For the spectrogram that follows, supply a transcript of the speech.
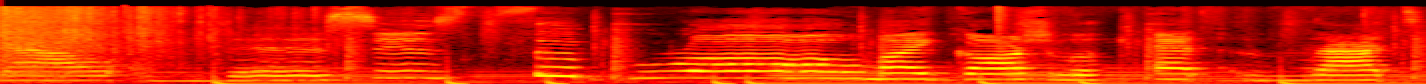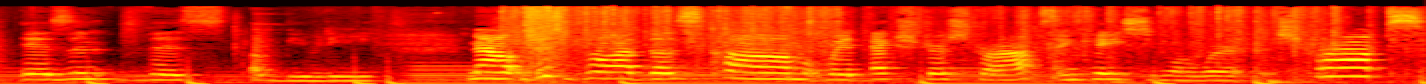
Now, this is the bra. Oh my gosh, look at that. Isn't this a beauty? Now, this bra does come with extra straps in case you want to wear straps.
